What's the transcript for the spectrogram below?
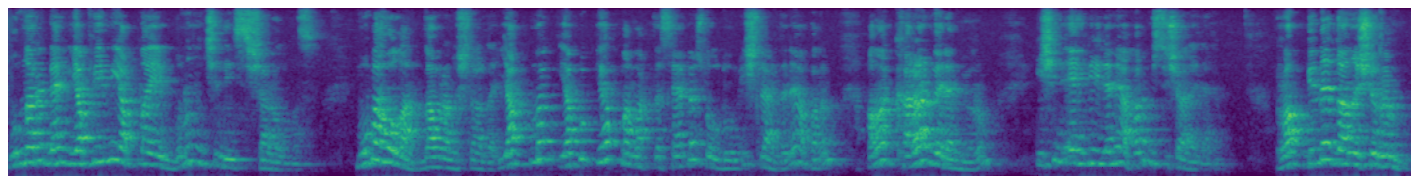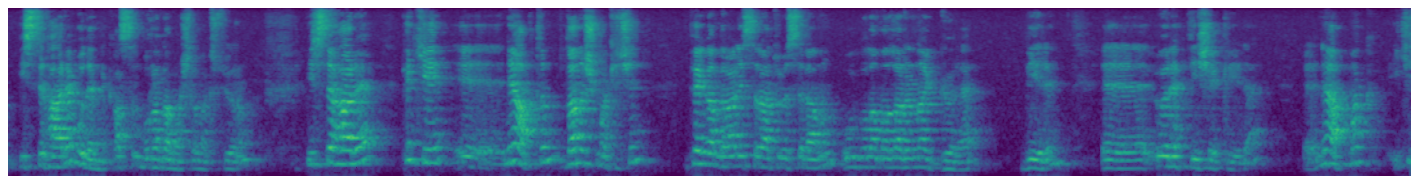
Bunları ben yapayım mı yapmayayım, bunun için de istişare olmaz. Mubah olan davranışlarda, yapmak, yapıp yapmamakta serbest olduğum işlerde ne yaparım? Ama karar veremiyorum. İşin ehliyle ne yaparım? İstişare ederim. Rabbime danışırım. İstihare bu demek. Asıl burada başlamak istiyorum. İstihare, peki e, ne yaptım? Danışmak için Peygamber Aleyhisselatü Vesselam'ın uygulamalarına göre diyelim, e, öğrettiği şekliyle e, ne yapmak? İki,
